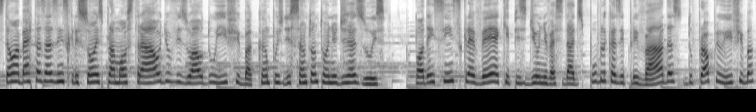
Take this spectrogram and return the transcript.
Estão abertas as inscrições para mostra audiovisual do IFBA, campus de Santo Antônio de Jesus. Podem se inscrever equipes de universidades públicas e privadas, do próprio IFBA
